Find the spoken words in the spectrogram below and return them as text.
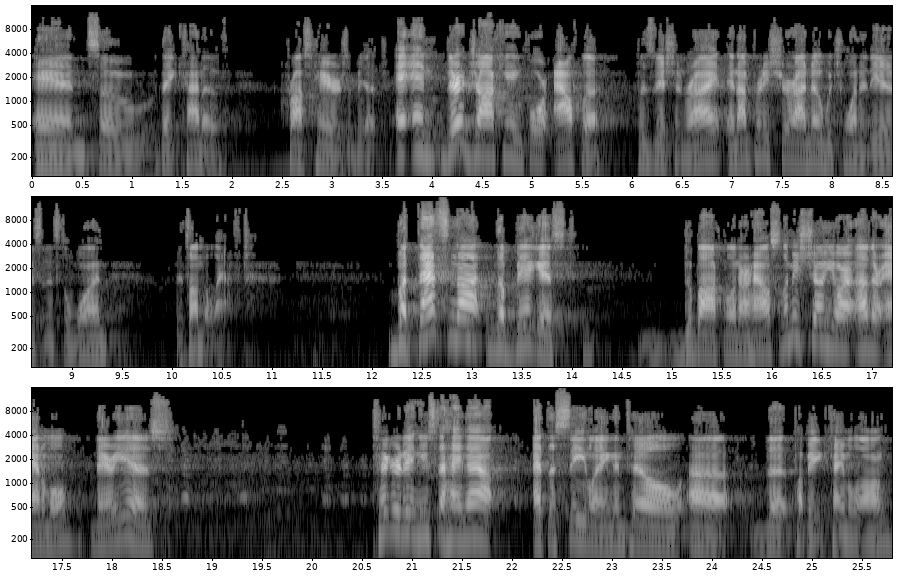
and so they kind of cross hairs a bit. And, and they're jockeying for alpha position, right? And I'm pretty sure I know which one it is, and it's the one that's on the left. But that's not the biggest debacle in our house. Let me show you our other animal. There he is. Tigger didn't used to hang out at the ceiling until uh, the puppy came along,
